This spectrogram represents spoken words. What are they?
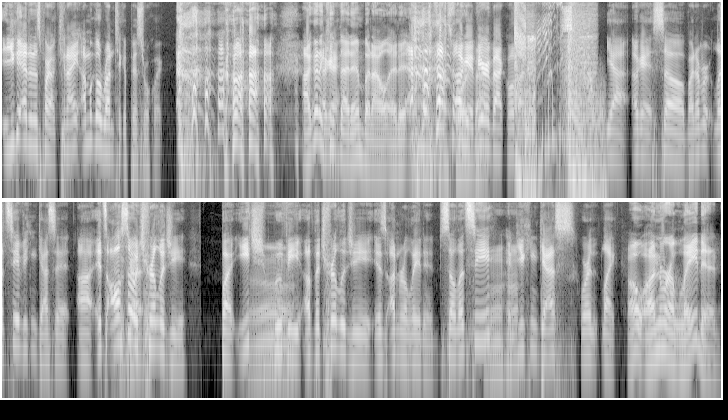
you can edit this part out. Can I? I'm gonna go run take a piss real quick. I gotta Okay. keep that in, but I'll edit. And then fast okay, be right back. back. Hold on. Yeah. Okay. So my number. Let's see if you can guess it. Uh, it's also a trilogy, but each Oh. movie of the trilogy is unrelated. So let's see Mhm. if you can guess where like Oh, unrelated.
